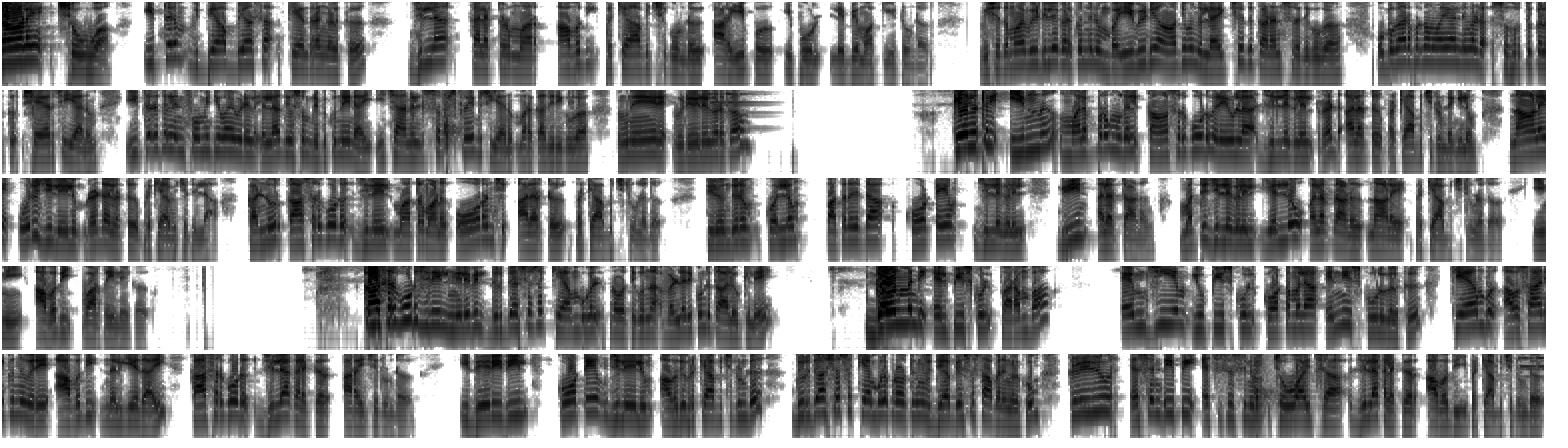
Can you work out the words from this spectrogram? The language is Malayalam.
നാളെ ചൊവ്വ ഇത്തരം വിദ്യാഭ്യാസ കേന്ദ്രങ്ങൾക്ക് ജില്ലാ കലക്ടർമാർ അവധി പ്രഖ്യാപിച്ചുകൊണ്ട് അറിയിപ്പ് ഇപ്പോൾ ലഭ്യമാക്കിയിട്ടുണ്ട്. വിശദമായ വീഡിയോയിലേക്ക് കിടക്കുന്നതിന് മുമ്പ് ഈ വീഡിയോ ആദ്യം ഒന്ന് ലൈക്ക് ചെയ്ത് കാണാൻ ശ്രദ്ധിക്കുക. ഉപകാരപ്രദമായാൽ നിങ്ങളുടെ സുഹൃത്തുക്കൾക്ക് ഷെയർ ചെയ്യാനും ഇത്തരത്തിലുള്ള ഇൻഫോർമേറ്റീവായ വീഡിയോകൾ എല്ലാ ദിവസവും ലഭിക്കുന്നതിനായി ഈ ചാനൽ സബ്സ്ക്രൈബ് ചെയ്യാനും മറക്കാതിരിക്കുക. നമുക്ക് നേരെ വീഡിയോയിലേക്ക് കിടക്കാം. കേരളത്തിൽ ഇന്ന് മലപ്പുറം മുതൽ കാസർഗോഡ് വരെയുള്ള ജില്ലകളിൽ റെഡ് അലർട്ട് പ്രഖ്യാപിച്ചിട്ടുണ്ടെങ്കിലും നാളെ ഒരു ജില്ലയിലും റെഡ് അലർട്ട് പ്രഖ്യാപിച്ചിട്ടില്ല. കണ്ണൂർ കാസർഗോഡ് ജില്ലയിൽ മാത്രമാണ് ഓറഞ്ച് അലർട്ട് പ്രഖ്യാപിച്ചിട്ടുള്ളത്. തിരുവനന്തപുരം കൊല്ലം പത്തനംതിട്ട കോട്ടയം ജില്ലകളിൽ ഗ്രീൻ അലർട്ടാണ്. മറ്റ് ജില്ലകളിൽ യെല്ലോ അലർട്ടാണ് നാളെ പ്രഖ്യാപിച്ചിട്ടുള്ളത്. ഇനി അവധി വാർത്തയിലേക്ക്. കാസർഗോഡ് ജില്ലയിൽ നിലവിൽ ദുരിതാശ്വാസ ക്യാമ്പുകൾ പ്രവർത്തിക്കുന്ന വെള്ളരിക്കുണ്ട് താലൂക്കിലെ government L P school Paramba M G M U P school Kottamala എന്നീ സ്കൂളുകൾക്ക് ക്യാമ്പ് അവസാനിക്കുന്നവരെ അവധി നൽകിയതായി കാസർഗോഡ് ജില്ലാ കലക്ടർ അറിയിച്ചിട്ടുണ്ട്. ഇതേ രീതിയിൽ കോട്ടയം ജില്ലയിലും അവധി പ്രഖ്യാപിച്ചിട്ടുണ്ട്. ദുരിതാശ്വാസ ക്യാമ്പുകൾ പ്രവർത്തിക്കുന്ന വിദ്യാഭ്യാസ സ്ഥാപനങ്ങൾക്കും Kiliroor S N D P H S എസിനും ചൊവ്വാഴ്ച ജില്ലാ കലക്ടർ അവധി പ്രഖ്യാപിച്ചിട്ടുണ്ട്.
